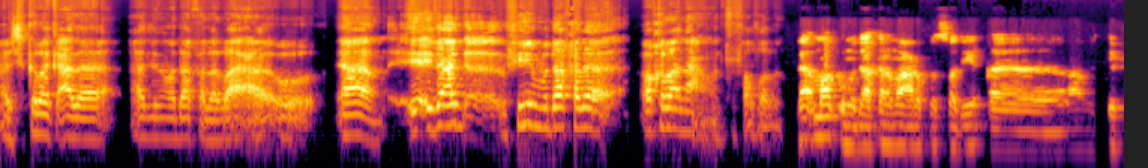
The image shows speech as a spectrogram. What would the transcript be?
أشكرك على هذه المداخلة الرائعة. و يعني إذا في مداخلة أخرى نعم تفضل. لا ماكو مداخله ما أعرف الصديق آه، رامز كيف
